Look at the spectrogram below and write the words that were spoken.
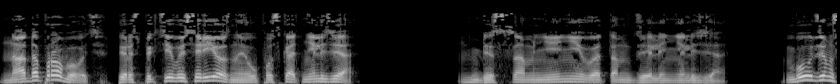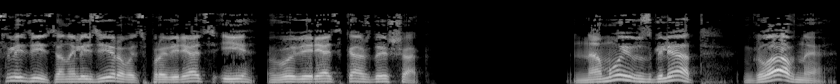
Надо пробовать, перспективы серьезные, упускать нельзя. Без сомнений в этом деле нельзя. Будем следить, анализировать, проверять и выверять каждый шаг. На мой взгляд, главное,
